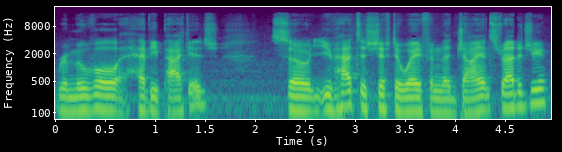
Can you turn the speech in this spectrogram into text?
removal heavy package. So you had to shift away from the giant strategy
